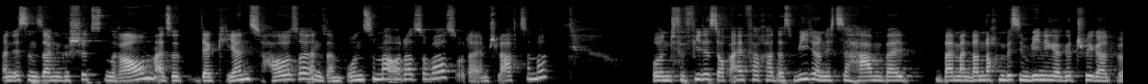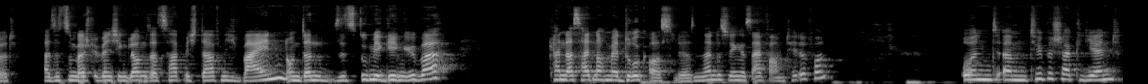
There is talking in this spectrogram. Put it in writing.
Man ist in seinem geschützten Raum, also der Klient zu Hause in seinem Wohnzimmer oder sowas oder im Schlafzimmer. Und für viele ist es auch einfacher, das Video nicht zu haben, weil, weil man dann noch ein bisschen weniger getriggert wird. Also zum Beispiel, wenn ich einen Glaubenssatz habe, ich darf nicht weinen und dann sitzt du mir gegenüber, kann das halt noch mehr Druck auslösen. Ne? Deswegen ist einfach am Telefon. Und ähm, typischer Klient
